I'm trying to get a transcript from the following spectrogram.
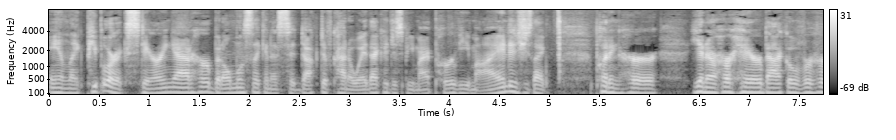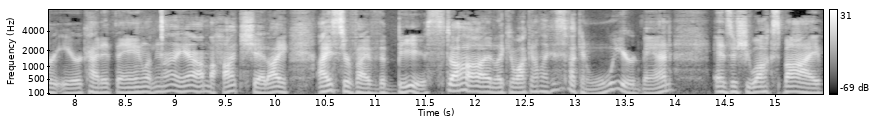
and like people are like staring at her but almost like in a seductive kind of way. That could just be my pervy mind. And she's like putting her you know her hair back over her ear kind of thing. Like oh yeah i'm a hot shit. I i survived the beast. Ah, and like you're walking i'm like this is fucking weird man. And so she walks by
